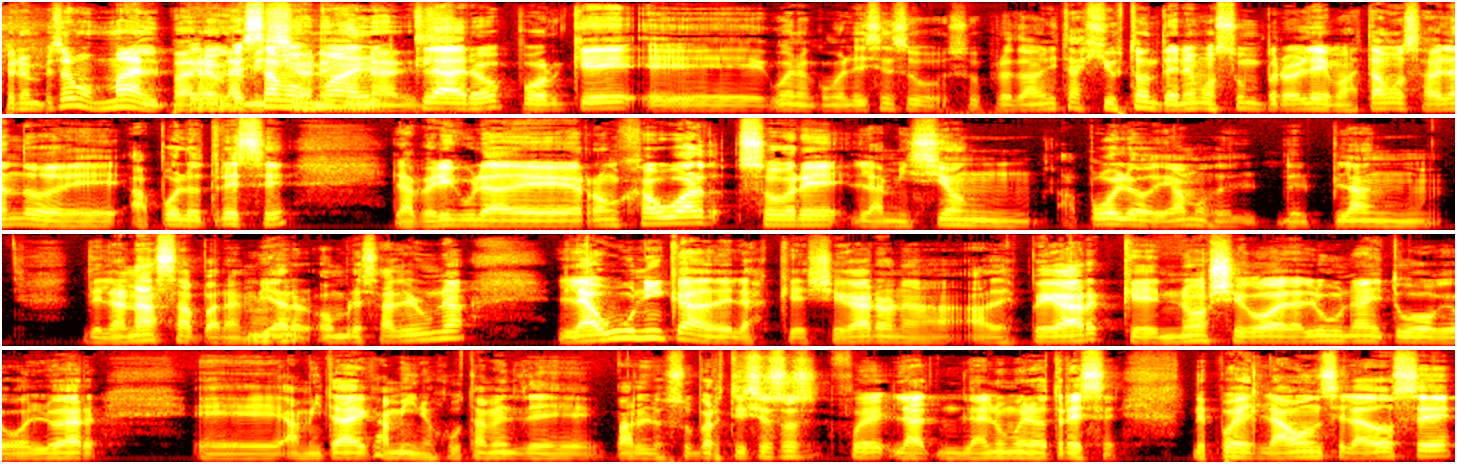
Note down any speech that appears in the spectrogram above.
Pero empezamos mal para Pero la empezamos misión mal, lunares. claro, porque, eh, bueno, como le dicen su- sus protagonistas, Houston tenemos un problema. Estamos hablando de Apolo 13, la película de Ron Howard sobre la misión Apolo, digamos, del, del plan de la NASA para enviar hombres a la Luna. La única de las que llegaron a, a despegar que no llegó a la Luna y tuvo que volver eh, a mitad de camino. Justamente para los supersticiosos fue la, la número 13. Después la 11, la 12,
